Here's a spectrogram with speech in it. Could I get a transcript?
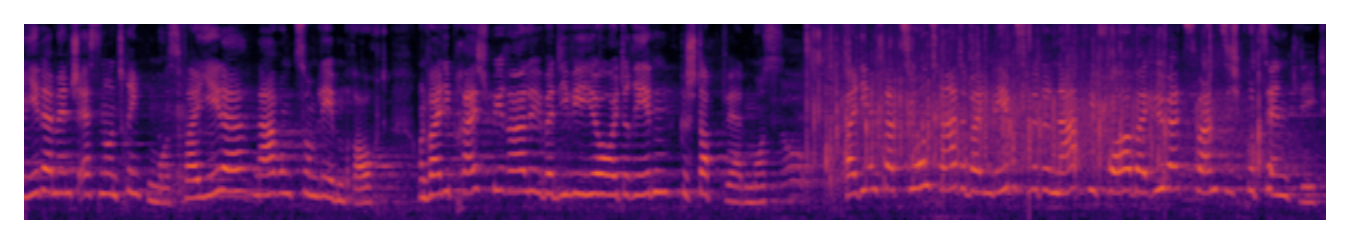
jeder Mensch essen und trinken muss, weil jeder Nahrung zum Leben braucht und weil die Preisspirale, über die wir hier heute reden, gestoppt werden muss weil die Inflationsrate bei den Lebensmitteln nach wie vor bei über 20 Prozent liegt.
